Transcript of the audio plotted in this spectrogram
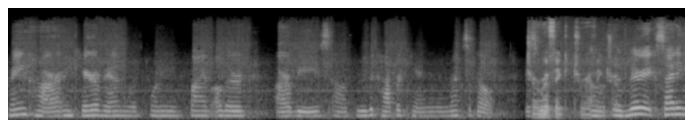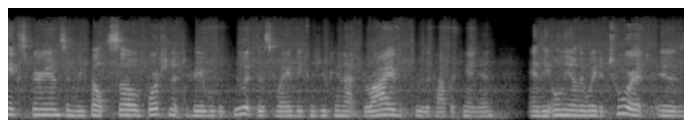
train car and caravan with 25 other RVs uh, through the Copper Canyon in Mexico. This was Terrific, a, terrific a very exciting experience, and we felt so fortunate to be able to do it this way because you cannot drive through the Copper Canyon, and the only other way to tour it is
